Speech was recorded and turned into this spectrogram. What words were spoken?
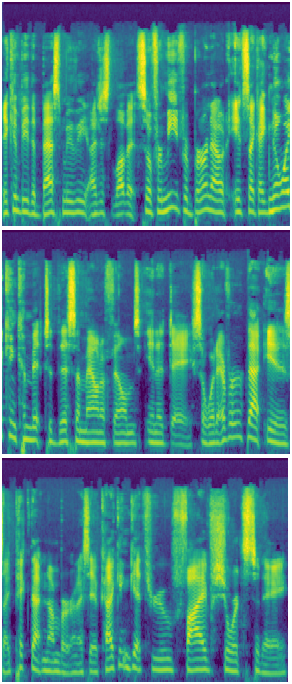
it can be the best movie. I just love it. So for me, for Burnout, it's like I know I can commit to this amount of films in a day. So whatever that is, I pick that number and I say, okay, I can get through five shorts today.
